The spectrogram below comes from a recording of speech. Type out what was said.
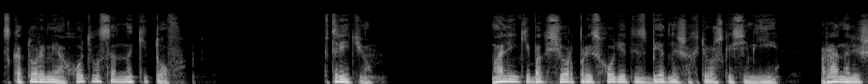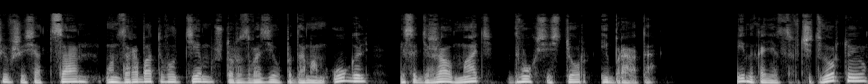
с которыми охотился на китов. В третью. Маленький боксер происходит из бедной шахтерской семьи. Рано лишившись отца, он зарабатывал тем, что развозил по домам уголь и содержал мать, двух сестер и брата. И, наконец, в четвертую.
